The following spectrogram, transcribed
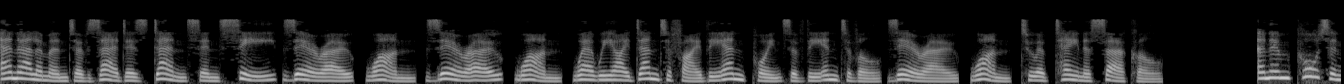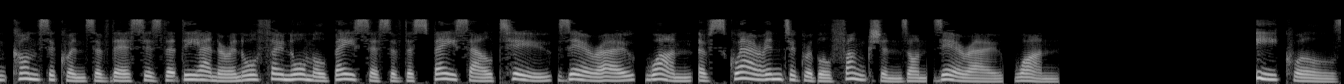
n element of Z is dense in C 0, 1, 0, 1, where we identify the endpoints of the interval 0, 1 to obtain a circle. An important consequence of this is that the n are an orthonormal basis of the space L2 0, 1 of square integrable functions on 0, 1 equals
